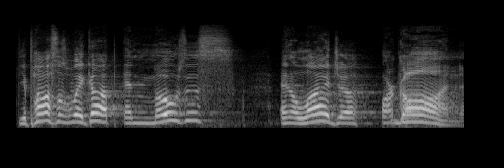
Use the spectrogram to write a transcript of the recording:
The apostles wake up, and Moses and Elijah are gone.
